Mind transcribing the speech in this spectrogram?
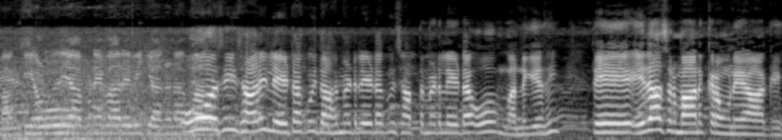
ਬਾਕੀ ਹੁਣ ਤੁਸੀਂ ਆਪਣੇ ਬਾਰੇ ਵੀ ਜਾਣਨਾ ਉਹ ਅਸੀਂ ਸਾਰੇ ਲੇਟ ਆ ਕੋਈ 10 ਮਿੰਟ ਲੇਟ ਆ ਕੋਈ 7 ਮਿੰਟ ਲੇਟ ਆ ਉਹ ਮੰਨ ਗਏ ਅਸੀਂ। ਤੇ ਇਹਦਾ ਸਨਮਾਨ ਕਰਾਉਣੇ ਆ ਆ ਕੇ।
